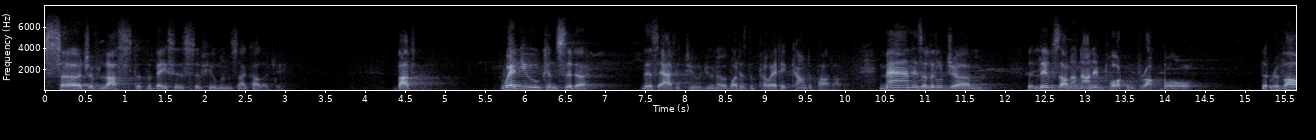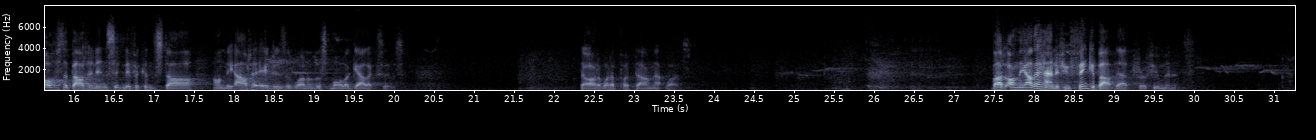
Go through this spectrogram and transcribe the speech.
surge of lust at the basis of human psychology. But when you consider this attitude, you know, what is the poetic counterpart of it? Man is a little germ that lives on an unimportant rock ball that revolves about an insignificant star on the outer edges of one of the smaller galaxies. God, what a put down that was. But on the other hand, if you think about that for a few minutes,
